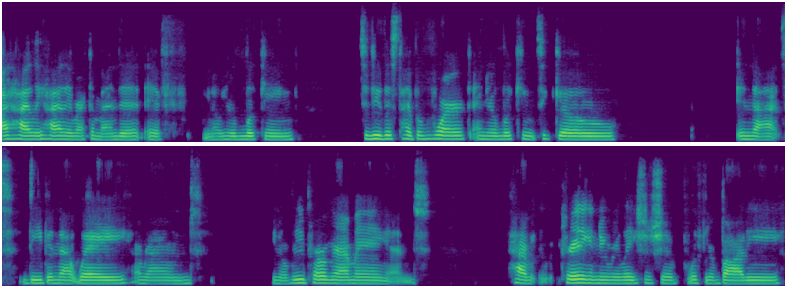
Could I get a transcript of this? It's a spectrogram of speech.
I highly highly recommend it if you know you're looking to do this type of work and you're looking to go in that deep in that way around you know reprogramming and having creating a new relationship with your body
